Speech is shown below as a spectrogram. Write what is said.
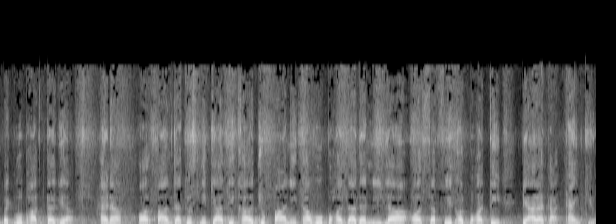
बट वो भागता गया, है ना? और पास जाके उसने क्या देखा? जो पानी था वो बहुत ज़्यादा नीला और सफ़ेद और बहुत ही प्यारा था। थैंक यू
